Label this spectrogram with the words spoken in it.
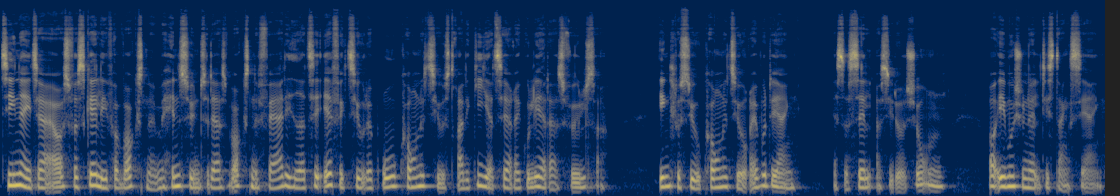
Teenager er også forskellige fra voksne med hensyn til deres voksne færdigheder til effektivt at bruge kognitive strategier til at regulere deres følelser – inklusiv kognitiv revurdering af sig selv og situationen, og emotionel distancering.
